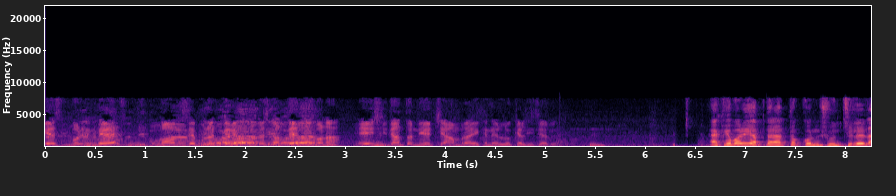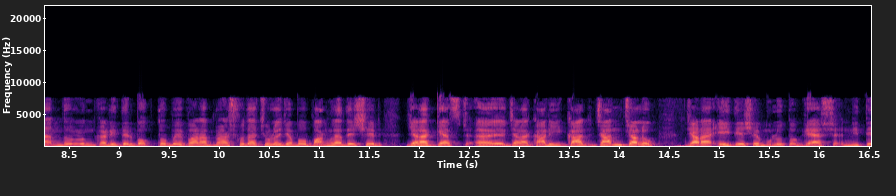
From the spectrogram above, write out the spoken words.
গ্যাস বোল্ডিংতে বাংলাদেশে বুলেট গাড়ি প্রবেশ করতে দেব না। এই সিদ্ধান্ত নিয়েছি আমরা এখানে লোকাল হিসাবে। একেবারেই আপনারা এতক্ষণ শুনছিলেন আন্দোলনকারীদের বক্তব্য। এবার আমরা সোজা চলে যাব বাংলাদেশের যারা গ্যাস যারা গাড়ি যান চালক যারা এই দেশে মূলত গ্যাস নিতে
